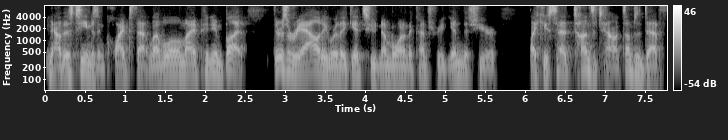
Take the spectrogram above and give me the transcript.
Now, this team isn't quite to that level, in my opinion, but there's a reality where they get to number one in the country again this year. Like you said, tons of talent, tons of depth.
